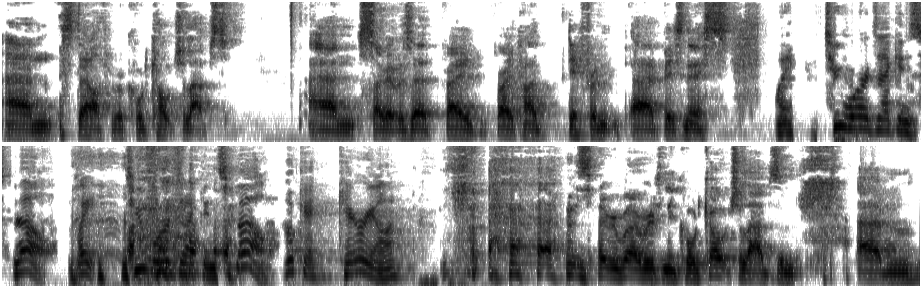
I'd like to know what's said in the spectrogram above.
um, Stealth, we were called Culture Labs. Um, so it was a very, very kind of different uh, business. Wait, two words I can spell. Wait, two words I can spell. Okay, carry on. so we were originally called Culture Labs, and um,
